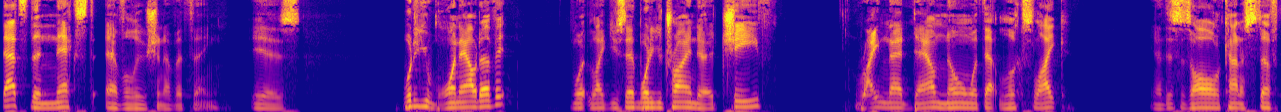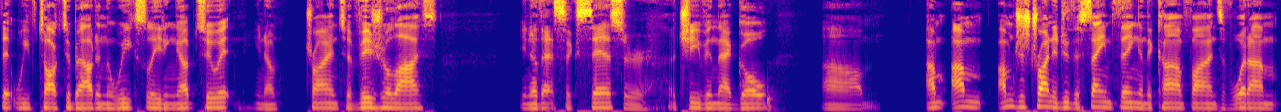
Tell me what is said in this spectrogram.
that's the next evolution of a thing is what do you want out of it? What, like you said, what are you trying to achieve? Writing that down, knowing what that looks like. You know, this is all kind of stuff that we've talked about in the weeks leading up to it. You know, trying to visualize, you know, that success or achieving that goal. Um, I'm I'm I'm just trying to do the same thing in the confines of what I'm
